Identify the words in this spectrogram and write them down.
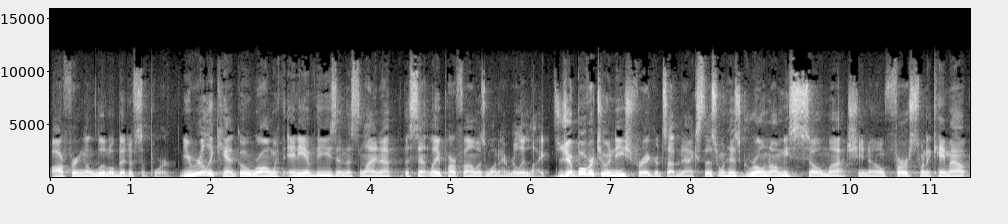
offering a little bit of support. You really can't go wrong with any of these in this lineup. The Scent Le Parfum is one I really like. So jump over to a niche fragrance up next. This one has grown on me so much. You know, first when it came out,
